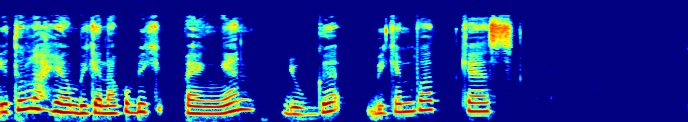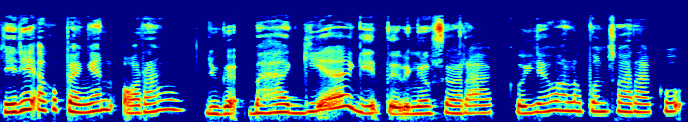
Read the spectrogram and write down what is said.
Itulah yang bikin aku bikin pengen juga bikin podcast jadi aku pengen orang juga bahagia gitu dengan suara aku. Ya walaupun suaraku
